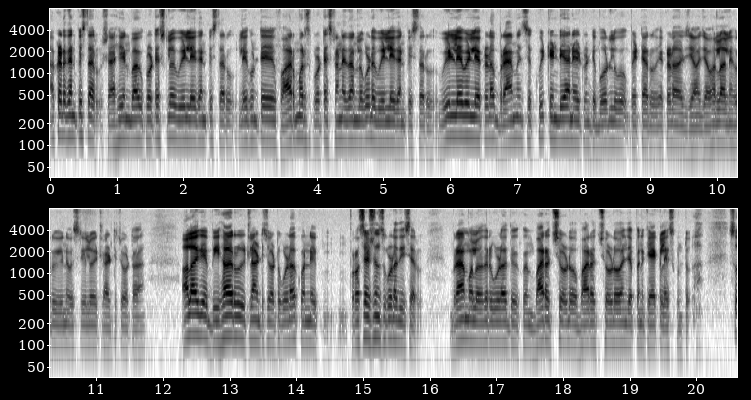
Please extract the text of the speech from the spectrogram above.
అక్కడ కనిపిస్తారు. షాహీన్ బాగ్ ప్రొటెస్ట్లో వీళ్ళే కనిపిస్తారు. లేకుంటే ఫార్మర్స్ ప్రొటెస్ట్ అనే దానిలో కూడా వీళ్ళే కనిపిస్తారు. వీళ్ళే వీళ్ళు ఎక్కడ బ్రాహ్మిన్స్ క్విట్ ఇండియా అనేటువంటి బోర్డులు పెట్టారు. ఎక్కడ జవహర్లాల్ నెహ్రూ యూనివర్సిటీలో ఇట్లాంటి చోట. అలాగే బీహారు ఇట్లాంటి చోట కూడా కొన్ని ప్రొసెషన్స్ కూడా తీశారు. బ్రాహ్మణులు అందరూ కూడా భారత్ చోడో భారత్ చోడో అని చెప్పని కేకలు వేసుకుంటూ. సో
